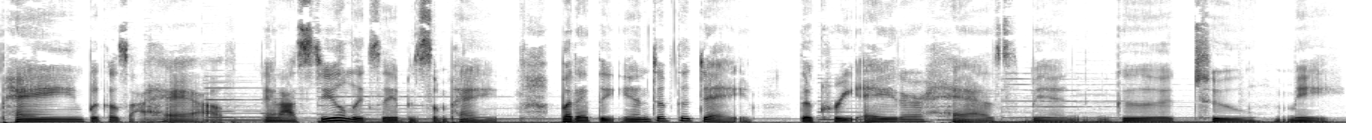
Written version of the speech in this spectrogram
pain because I have, and I still exhibit some pain. But at the end of the day, the Creator has been good to me.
